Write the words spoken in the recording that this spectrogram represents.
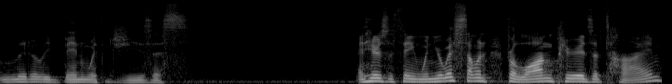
literally been with Jesus. And here's the thing when you're with someone for long periods of time,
